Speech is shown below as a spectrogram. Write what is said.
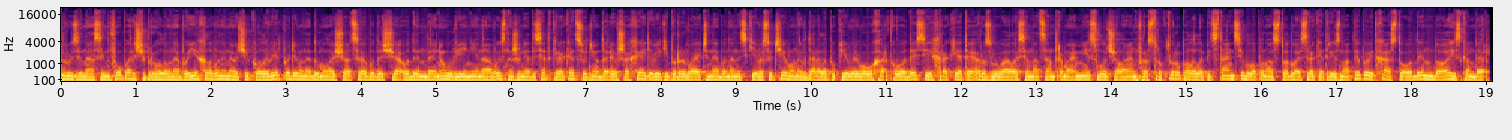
Друзі, нас інфо перші про головне поїхали. Вони не очікували відповіді. Вони думали, що це буде ще один день у війні. На виснаження десятки ракет, сотні ударів шахедів, які проривають небо на низькій висоті. Вони вдарили по Києву, Львову, Харкову, Одесі. Їх ракети розвивалися над центрами міст, влучали в інфраструктуру, палили підстанції. Було понад 120 ракет різного типу від Х-101 до Іскандер.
